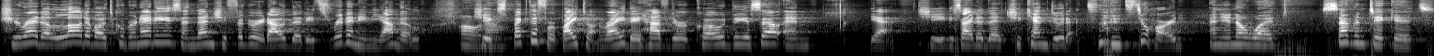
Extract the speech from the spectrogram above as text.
She read a lot about Kubernetes, and then she figured out that it's written in YAML. Oh, she no. expected for Python, right? They have their code DSL, and yeah, she decided that she can't do that. it's too hard. And you know what? Seven tickets,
